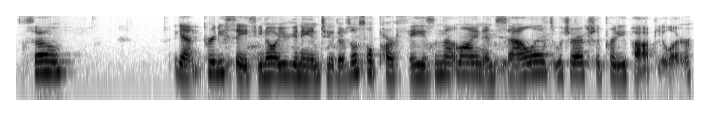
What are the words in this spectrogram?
So, again, pretty safe. You know what you're getting into. There's also parfaits in that line and salads, which are actually pretty popular.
